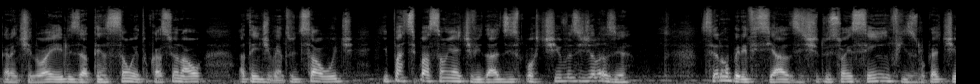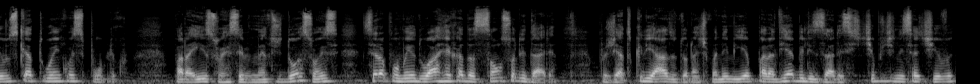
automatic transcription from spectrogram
garantindo a eles atenção educacional, atendimento de saúde e participação em atividades esportivas e de lazer serão beneficiadas instituições sem fins lucrativos que atuem com esse público. Para isso, o recebimento de doações será por meio do Arrecadação Solidária, projeto criado durante a pandemia para viabilizar esse tipo de iniciativa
